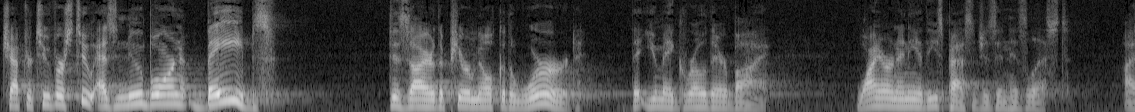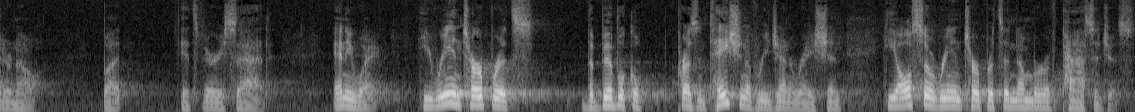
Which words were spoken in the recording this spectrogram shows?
Chapter 2, verse 2 As newborn babes desire the pure milk of the Word, that you may grow thereby. Why aren't any of these passages in his list? I don't know, but it's very sad. Anyway, he reinterprets the biblical presentation of regeneration. He also reinterprets a number of passages.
